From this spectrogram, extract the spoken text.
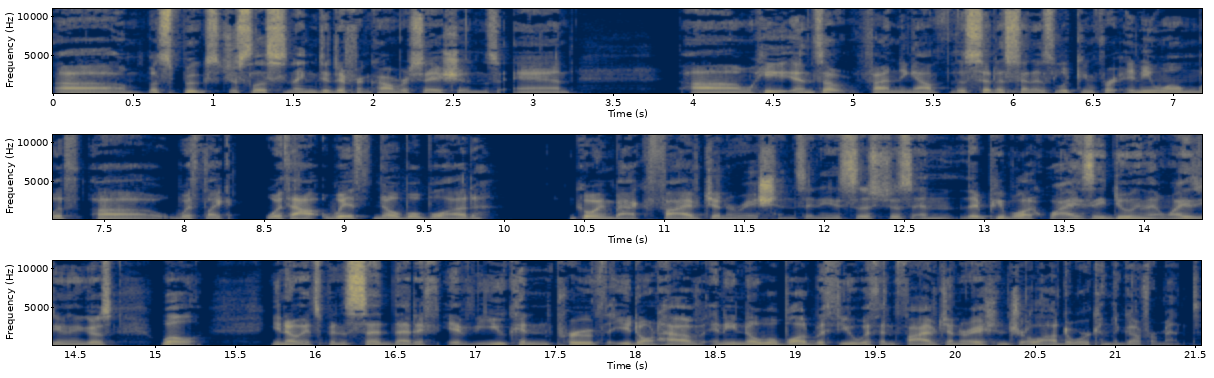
Uh, but Spook's just listening to different conversations and um, he ends up finding out that the citizen is looking for anyone with uh with like without with noble blood going back five generations. And he's just just and the people are like why is he doing that? Why is he doing it? he goes well you know it's been said that if, if you can prove that you don't have any noble blood with you within five generations you're allowed to work in the government.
